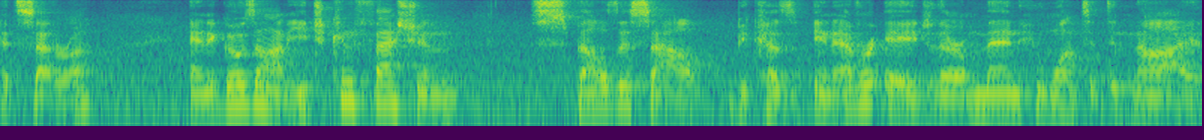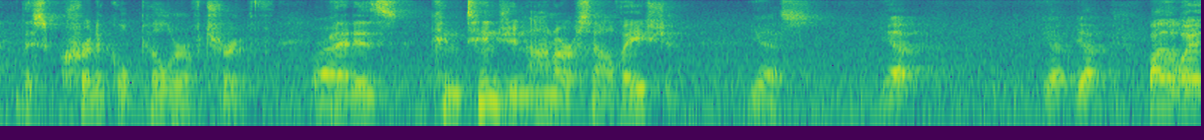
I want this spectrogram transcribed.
etc. And it goes on. Each confession spells this out because in every age there are men who want to deny this critical pillar of truth Right. that is contingent on our salvation. Yes. Yep. Yep. Yep. By the way,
